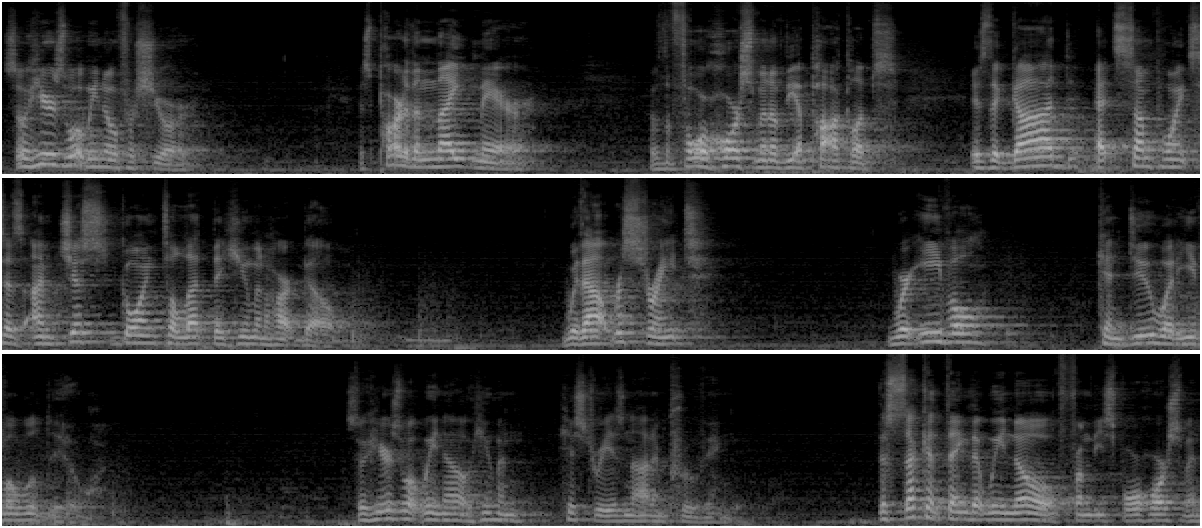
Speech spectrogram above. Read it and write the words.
So here's what we know for sure. As part of the nightmare of the four horsemen of the apocalypse, is that God at some point says, I'm just going to let the human heart go without restraint, where evil can do what evil will do. So here's what we know human history is not improving. The second thing that we know from these four horsemen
